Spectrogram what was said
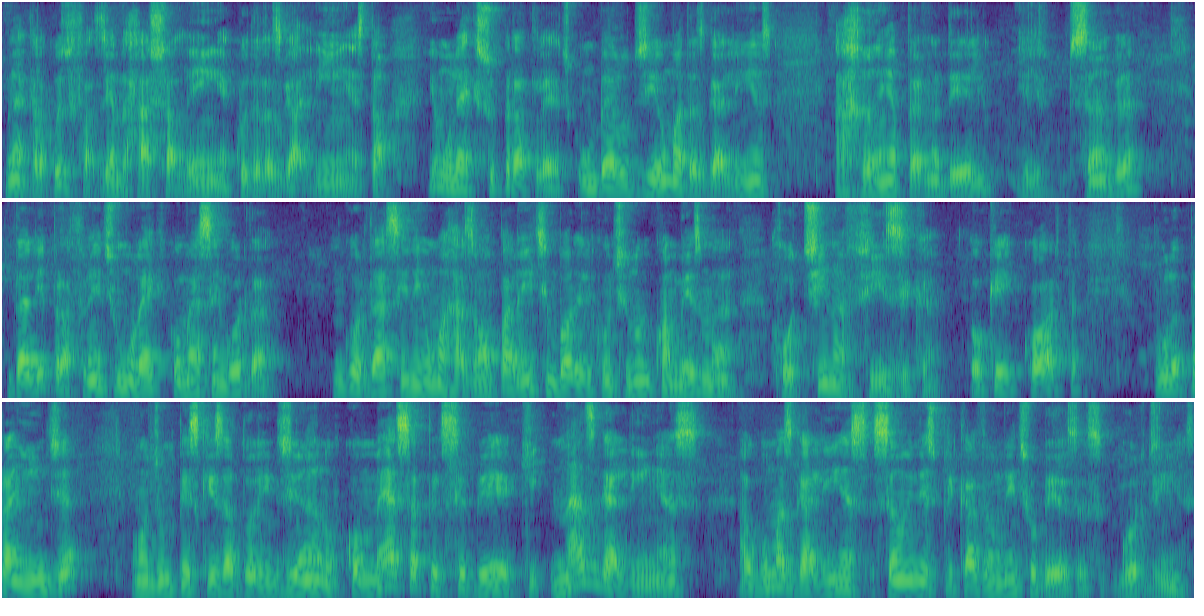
né, aquela coisa de fazenda, racha lenha, cuida das galinhas tal, e um moleque super atlético. Um belo dia, uma das galinhas arranha a perna dele, ele sangra, dali para frente o moleque começa a engordar. Engordar sem nenhuma razão aparente, embora ele continue com a mesma rotina física. Ok, corta, pula para a Índia, onde um pesquisador indiano começa a perceber que nas galinhas, algumas galinhas são inexplicavelmente obesas, gordinhas.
